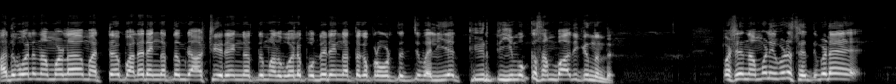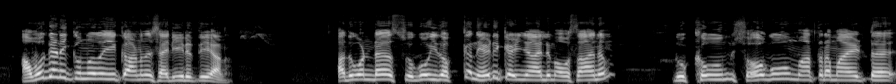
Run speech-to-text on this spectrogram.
അതുപോലെ നമ്മൾ മറ്റ് പല രംഗത്തും രാഷ്ട്രീയ രംഗത്തും അതുപോലെ പൊതുരംഗത്തൊക്കെ പ്രവർത്തിച്ച് വലിയ കീർത്തിയും ഒക്കെ സമ്പാദിക്കുന്നുണ്ട്. പക്ഷേ നമ്മളിവിടെ ഇവിടെ അവഗണിക്കുന്നത് ഈ കാണുന്ന ശരീരത്തെയാണ്. അതുകൊണ്ട് സുഖവും ഇതൊക്കെ നേടിക്കഴിഞ്ഞാലും അവസാനം ദുഃഖവും ശോകവും മാത്രമായിട്ട്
